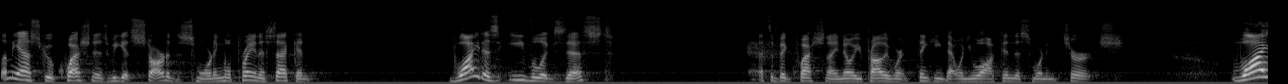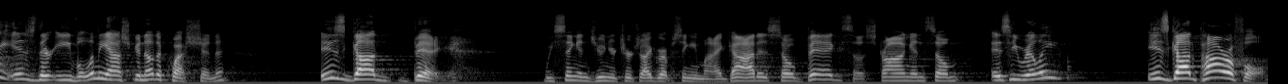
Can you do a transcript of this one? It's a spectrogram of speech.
Let me ask you a question as we get started this morning. We'll pray in a second. Why does evil exist? That's a big question. I know you probably weren't thinking that when you walked in this morning to church. Why is there evil? Let me ask you another question. Is God big? We sing in junior church. I grew up singing, My God is so big, so strong, and so. Is he really? Is God powerful?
